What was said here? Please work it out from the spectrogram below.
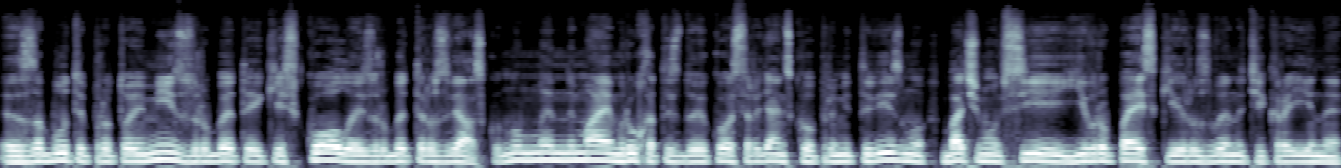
забути про той міст, зробити якесь коло і зробити розв'язку. Ну, ми не маємо рухатись до якогось радянського примітивізму. Бачимо всі європейські розвинуті країни,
